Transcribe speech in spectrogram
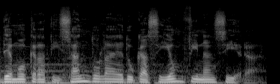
democratizando la educación financiera.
